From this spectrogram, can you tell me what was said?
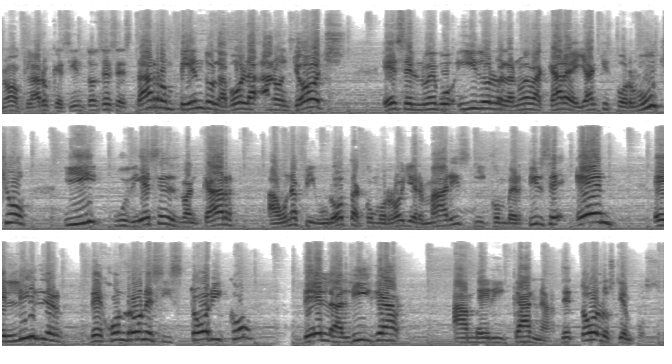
No, claro que sí, entonces está rompiendo la bola Aaron Josh, es el nuevo ídolo, la nueva cara de Yankees por mucho y pudiese desbancar a una figurota como Roger Maris y convertirse en el líder de jonrones histórico de la liga americana de todos los tiempos.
